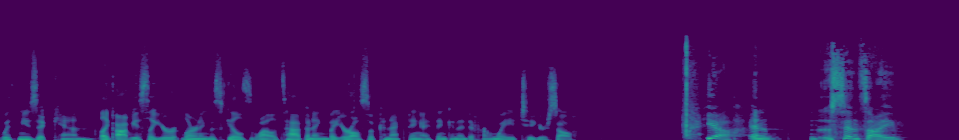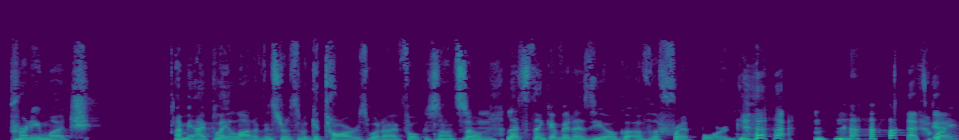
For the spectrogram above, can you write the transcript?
with music can. Like obviously you're learning the skills while it's happening, but you're also connecting. I think in a different way to yourself. Yeah. And since I pretty much, I mean, I play a lot of instruments, but guitar is what I focus on. So Mhm. let's think of it as yoga of the fretboard. Mhm. That's good. Right?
